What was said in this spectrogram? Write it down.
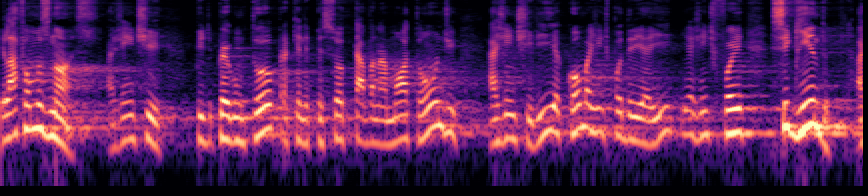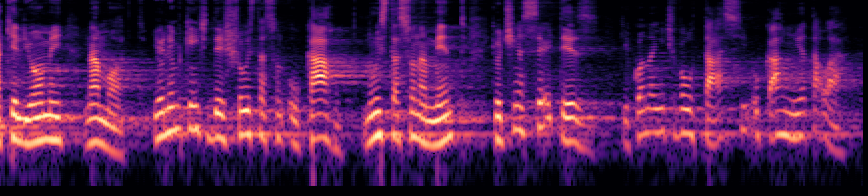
E lá fomos nós. A gente perguntou para aquela pessoa que estava na moto onde a gente iria, como a gente poderia ir, e a gente foi seguindo aquele homem na moto. E eu lembro que a gente deixou o, o carro num estacionamento que eu tinha certeza que quando a gente voltasse, o carro não ia estar tá lá,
